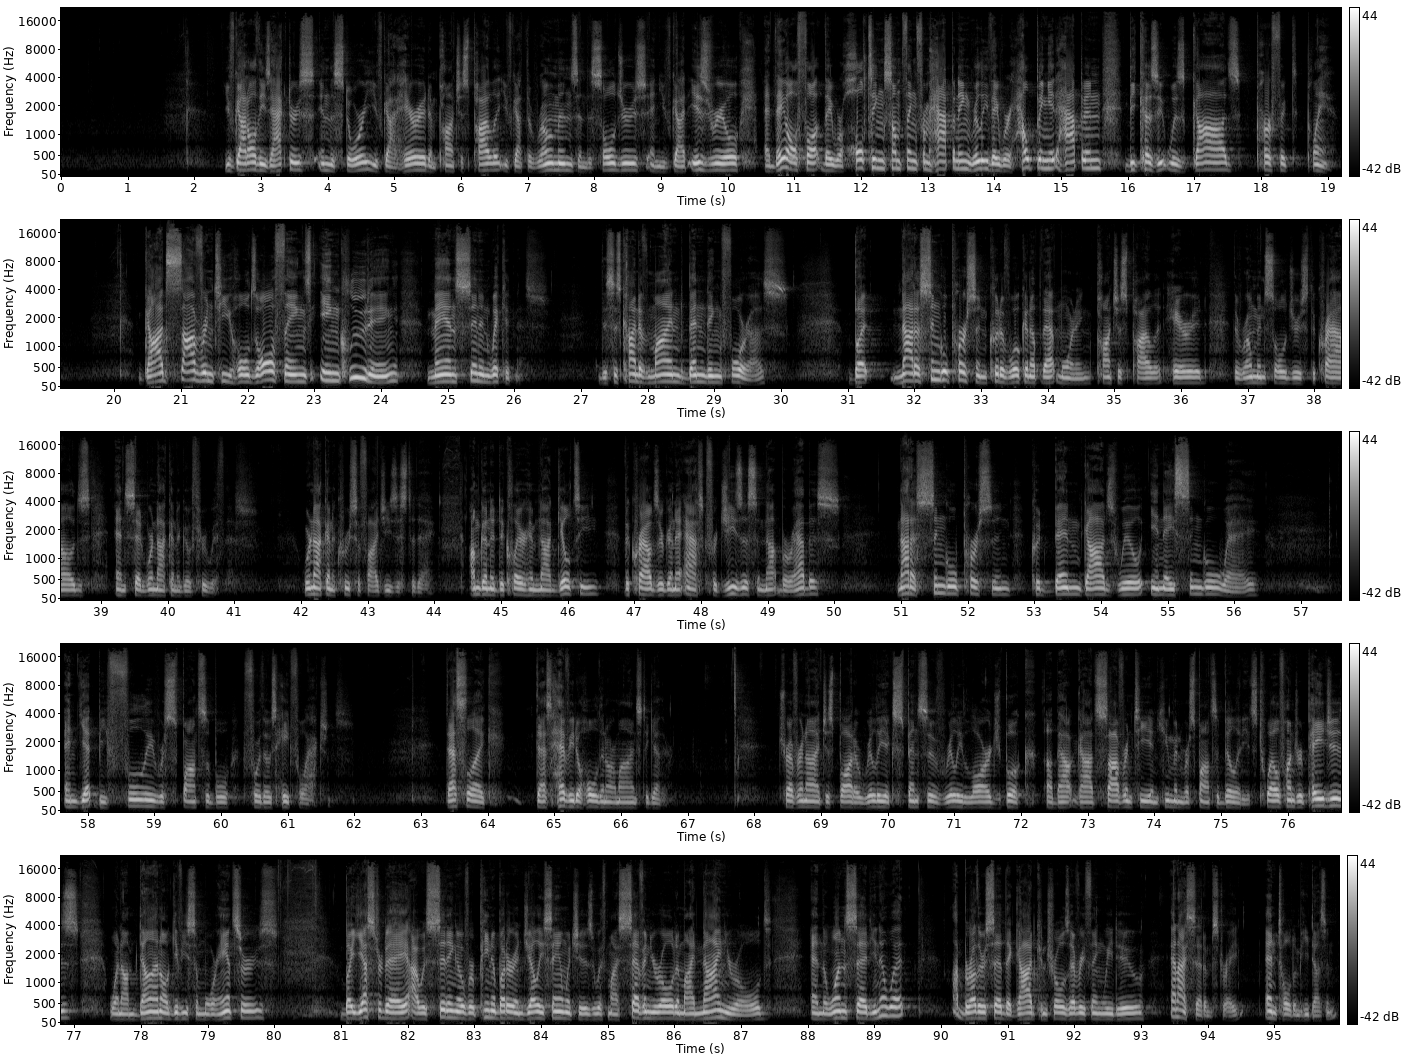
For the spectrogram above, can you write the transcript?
You've got all these actors in the story. You've got Herod and Pontius Pilate. You've got the Romans and the soldiers, and you've got Israel. And they all thought they were halting something from happening. Really, they were helping it happen because it was God's perfect plan. God's sovereignty holds all things, including man's sin and wickedness. This is kind of mind bending for us, but not a single person could have woken up that morning, Pontius Pilate, Herod, the Roman soldiers, the crowds, and said, We're not going to go through with this. We're not going to crucify Jesus today. I'm going to declare him not guilty. The crowds are going to ask for Jesus and not Barabbas. Not a single person could bend God's will in a single way and yet be fully responsible for those hateful actions. That's like, that's heavy to hold in our minds together. Trevor and I just bought a really expensive, really large book about God's sovereignty and human responsibility. It's 1,200 pages. When I'm done, I'll give you some more answers. But yesterday, I was sitting over peanut butter and jelly sandwiches with my seven year old and my nine year old, and the one said, You know what? My brother said that God controls everything we do, and I set him straight. and told him he doesn't.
